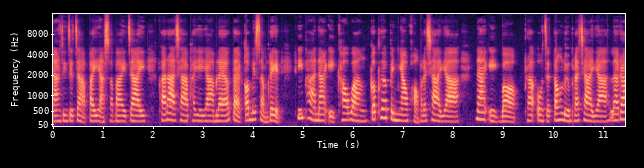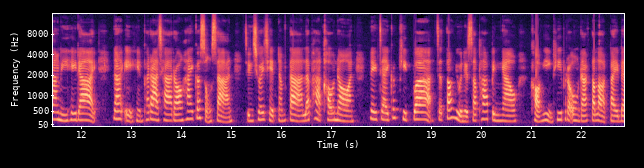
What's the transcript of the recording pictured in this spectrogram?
นางจึงจะจากไปอย่างสบายใจ พระราชาพยายามแล้วแต่ก็ไม่สำเร็จที่พานางเอกเข้าวังก็เพื่อเป็นเงาของพระชายา นางเอกบอก พระองค์จะต้องลืมพระชายาและร่างนี้ให้ได้ นางเอกเห็นพระราชาร้องไห้ก็สงสาร จึงช่วยเช็ดน้ำตาและพาเข้านอน ในใจก็คิดว่าจะต้องอยู่ในสภาพเป็นเงาของหญิงที่พระองค์รักตลอดไปแบ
